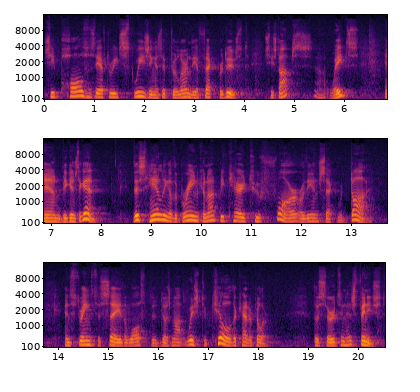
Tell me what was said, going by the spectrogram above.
She pauses after each squeezing as if to learn the effect produced. She stops, uh, waits, and begins again. This handling of the brain cannot be carried too far or the insect would die. And strange to say, the wasp does not wish to kill the caterpillar. The surgeon has finished.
